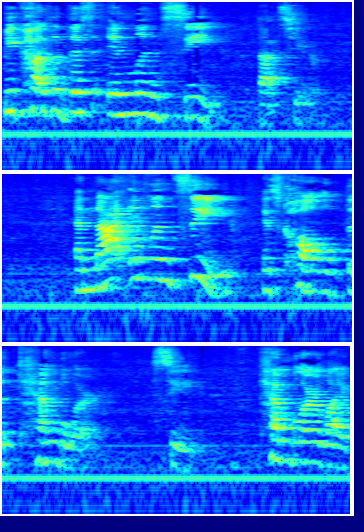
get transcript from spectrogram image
because of this inland sea that's here. And that inland sea is called the Temblor Sea. Temblor like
